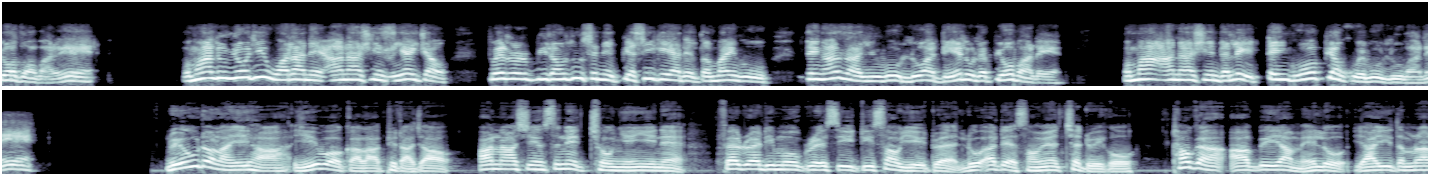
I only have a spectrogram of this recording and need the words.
ပြောသွားပါတယ်။ဗမာလူမျိုးကြီးဝါဒနဲ့အာဏာရှင်စရိုက်ကြောင့်ဖက်ဒရယ်ပြည်ထောင်စုစနစ်ပျက်စီးခဲ့ရတဲ့သမိုင်းကိုသင်ခန်းစာယူဖို့လိုအပ်တယ်လို့လည်းပြောပါတယ်။ ဗမာအာဏာရှင်ဓလေ့တိမ်ကောပျောက်ကွယ်ဖို့လိုပါတယ်။နွေဦးတော်လှန်ရေးဟာအရေးပေါ်ကာလဖြစ်တာကြောင့်အာဏာရှင်စနစ်ချုပ်ငြိမ်းရေးနဲ့ဖက်ဒရယ်ဒီမိုကရေစီတည်ဆောက်ရေးအတွက်လိုအပ်တဲ့ဆောင်ရွက်ချက်တွေကို ထောက်ခံအားပေးရမယ်လို့ယာယီသမ္မတ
